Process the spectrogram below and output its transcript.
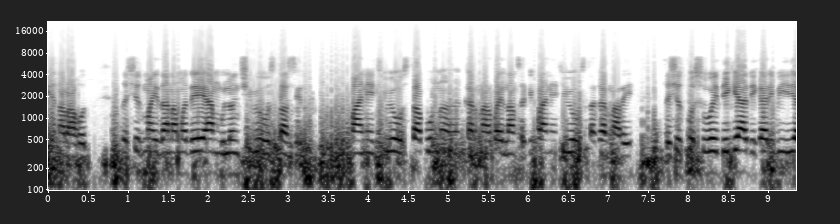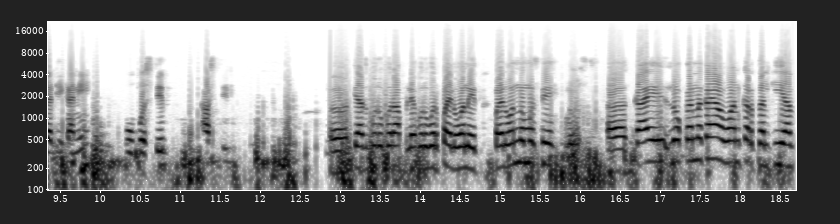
घेणार आहोत. तसेच मैदानामध्ये अँब्युलन्सची व्यवस्था असेल. पाण्याची व्यवस्था आपण करणार बैलांसाठी पाण्याची व्यवस्था करणार आहे. तसेच पशुवैद्यकीय अधिकारी बी या ठिकाणी उपस्थित असतील. अं, त्याचबरोबर आपल्या बरोबर पैलवान आहेत. पैलवान नमस्ते. अं, काय लोकांना काय आव्हान करताल की आज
